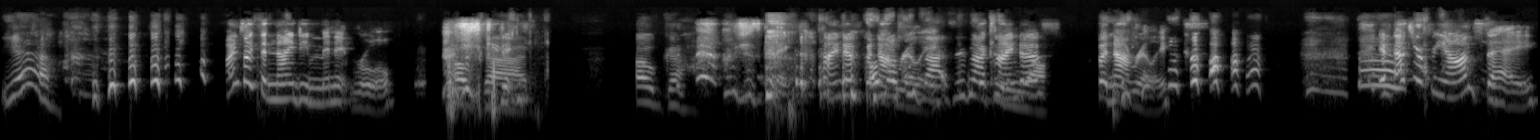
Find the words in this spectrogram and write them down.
Yeah. Mine's like the 90 minute rule. Oh. God. Oh, God. I'm just kidding. Kind of, but oh, not no, really. She's not, she's not kind of, but not really. if that's your fiance,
